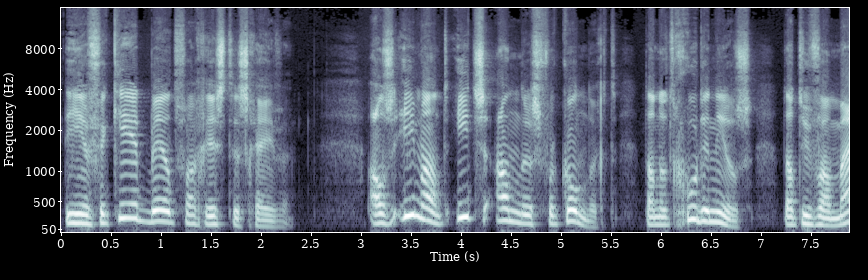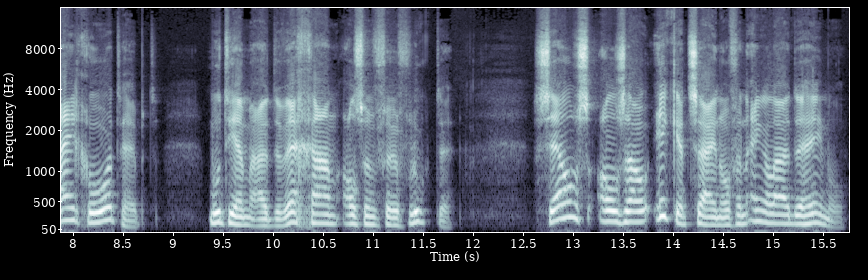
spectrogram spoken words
die een verkeerd beeld van Christus geven. Als iemand iets anders verkondigt dan het goede nieuws dat u van mij gehoord hebt, moet u hem uit de weg gaan als een vervloekte. Zelfs al zou ik het zijn of een engel uit de hemel.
